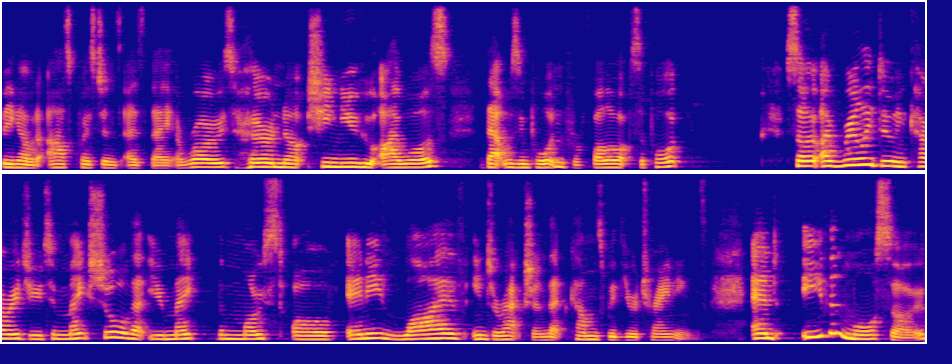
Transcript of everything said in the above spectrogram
being able to ask questions as they arose. Her no, she knew who I was. That was important for follow-up support. So I really do encourage you to make sure that you make the most of any live interaction that comes with your trainings. And even more so,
